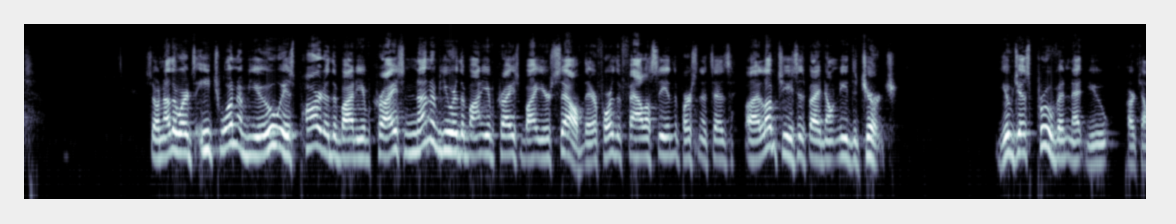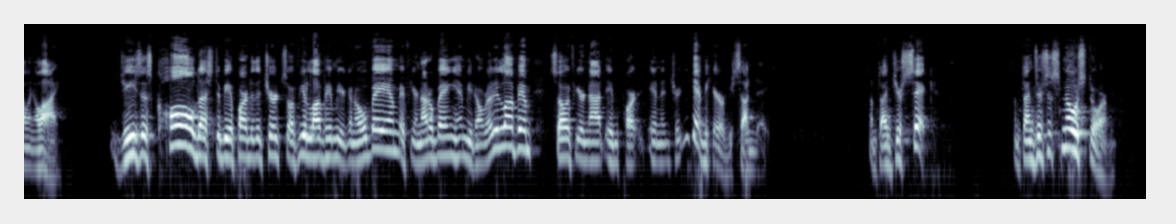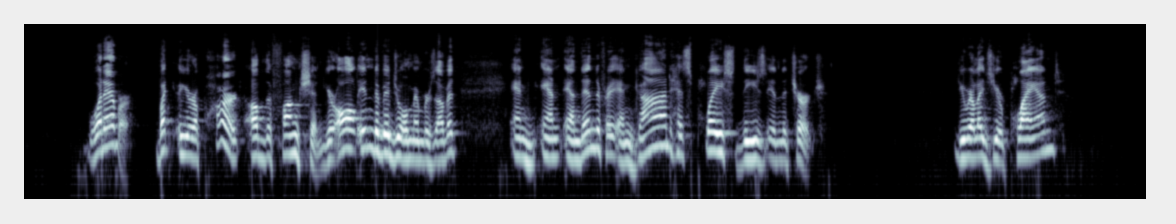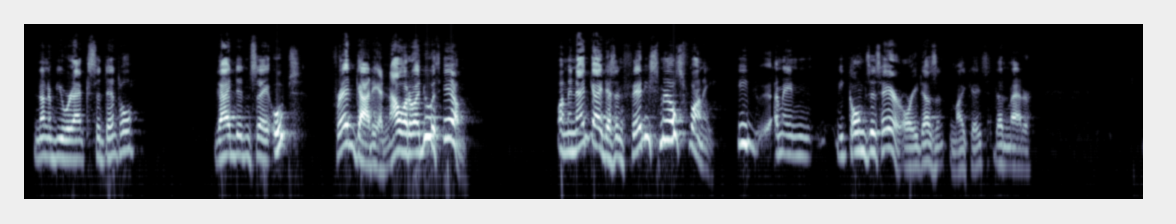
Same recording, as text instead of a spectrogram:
So, in other words, each one of you is part of the body of Christ. None of you are the body of Christ by yourself. Therefore, the fallacy in the person that says, Well, I love Jesus, but I don't need the church. You've just proven that you are telling a lie. Jesus called us to be a part of the church, so if you love him, you're going to obey him. If you're not obeying him, you don't really love him. So if you're not in part in a church, you can't be here every Sunday. Sometimes you're sick. Sometimes there's a snowstorm. Whatever. But you're a part of the function. You're all individual members of it. And, and, and then the and God has placed these in the church. Do you realize you're planned? None of you were accidental. God didn't say, oops, Fred got in. Now what do I do with him? I mean, that guy doesn't fit. He smells funny. He, I mean, he combs his hair, or he doesn't, in my case, doesn't matter.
